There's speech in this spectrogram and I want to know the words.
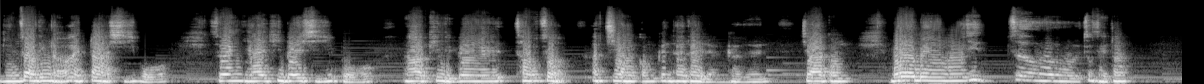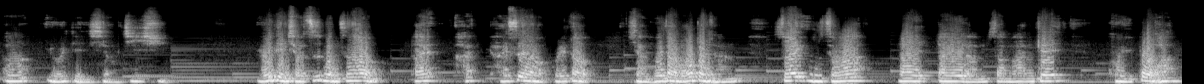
银纸顶头爱大锡箔，所以伊还去买锡箔，然后去买操作啊加工，跟太太两个人加工，无眠无日做做侪单，啊，有一点小积蓄，有一点小资本之后，还还还是要回到想回到老本行，所以以啊来台南三行街开布行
